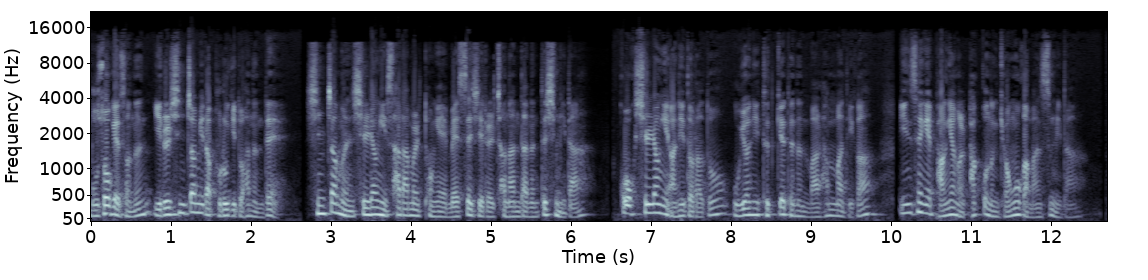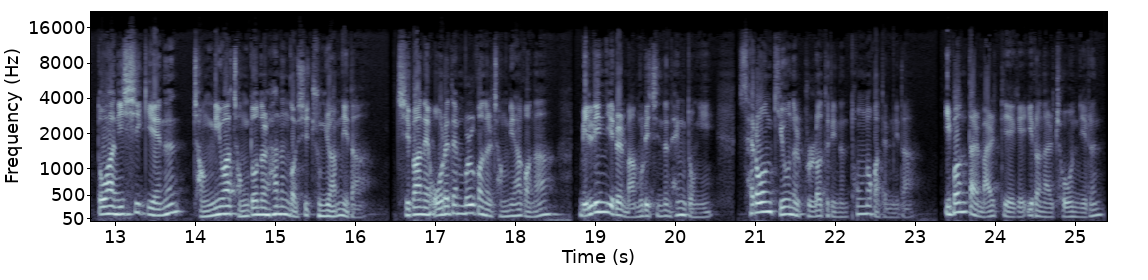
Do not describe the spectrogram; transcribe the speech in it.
무속에서는 이를 신점이라 부르기도 하는데 신점은 신령이 사람을 통해 메시지를 전한다는 뜻입니다. 꼭 신령이 아니더라도 우연히 듣게 되는 말 한마디가 인생의 방향을 바꾸는 경우가 많습니다. 또한 이 시기에는 정리와 정돈을 하는 것이 중요합니다. 집안의 오래된 물건을 정리하거나 밀린 일을 마무리 짓는 행동이 새로운 기운을 불러들이는 통로가 됩니다. 이번 달 말띠에게 일어날 좋은 일은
